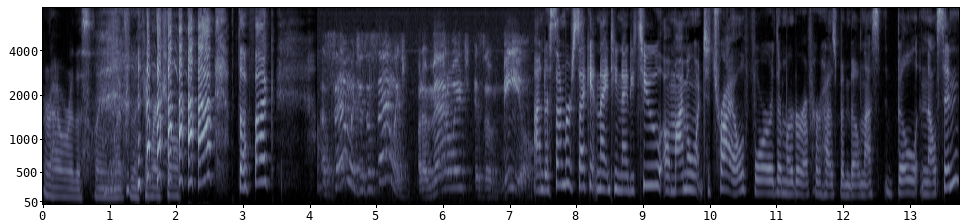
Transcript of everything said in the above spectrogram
Or however the slang went from the commercial. The fuck? A sandwich is a sandwich, but a manwich is a meal. On December 2nd, 1992, Omaima went to trial for the murder of her husband, Bill, Nes- Bill Nelson.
